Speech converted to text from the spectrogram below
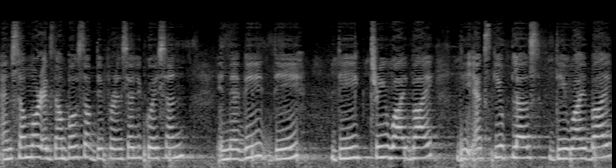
And some more examples of differential equation, it may be d, d3y by dx cube plus dy by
